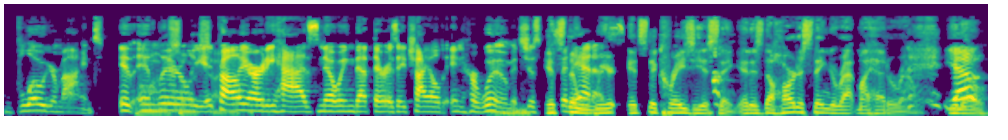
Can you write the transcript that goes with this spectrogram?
blow your mind it, Oh, and I'm so literally it probably already has knowing that there is a child in her womb it's just It's bananas. the weird. It's the craziest thing. It is the hardest thing to wrap my head around. You know?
